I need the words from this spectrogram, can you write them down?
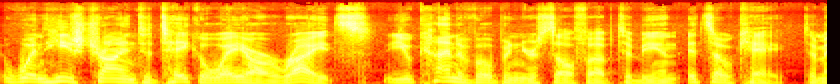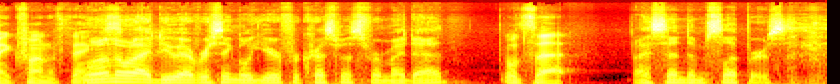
when he's trying to take away our rights, you kind of open yourself up to being. It's okay to make fun of things. Want to know what I do every single year for Christmas for my dad? What's that? I send him slippers.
